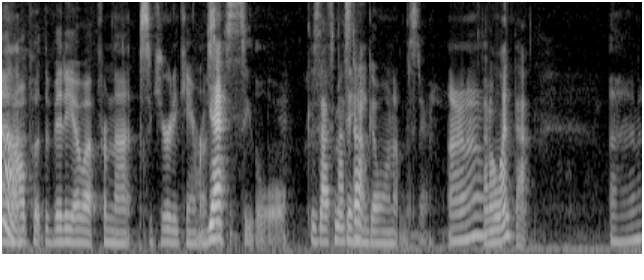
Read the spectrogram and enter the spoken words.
And I'll put the video up from that security camera Yes. so you can see the little because that's messed thingy up. going up the stair. I know. I don't like that. I know.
